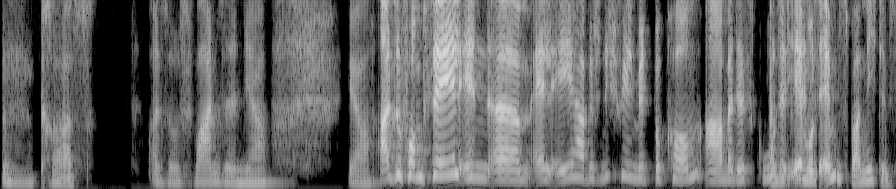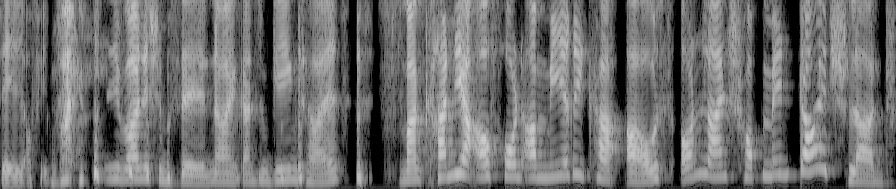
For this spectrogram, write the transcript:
Mm, Krass. Also ist Wahnsinn, ja. Ja, also vom Sale in ähm, LA habe ich nicht viel mitbekommen, aber das Gute Also die ist, M&M's waren nicht im Sale auf jeden Fall. die war nicht im Sale, nein, ganz im Gegenteil. Man kann ja auch von Amerika aus online shoppen in Deutschland.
